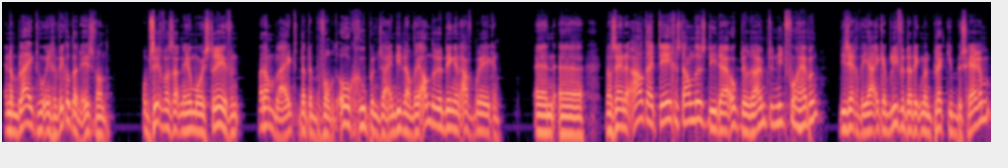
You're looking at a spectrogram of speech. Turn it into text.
En dan blijkt hoe ingewikkeld dat is, want op zich was dat een heel mooi streven. Maar dan blijkt dat er bijvoorbeeld ook groepen zijn die dan weer andere dingen afbreken. En uh, dan zijn er altijd tegenstanders die daar ook de ruimte niet voor hebben. Die zeggen van ja, ik heb liever dat ik mijn plekje bescherm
